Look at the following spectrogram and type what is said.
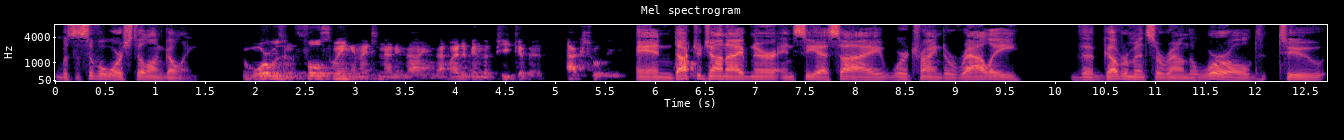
was the Civil War still ongoing? The war was in full swing in 1999. That might have been the peak of it, actually. And um, Dr. John Eibner and CSI were trying to rally the governments around the world to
